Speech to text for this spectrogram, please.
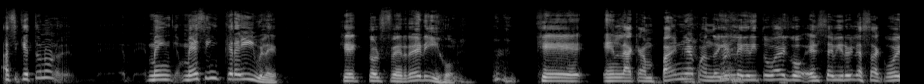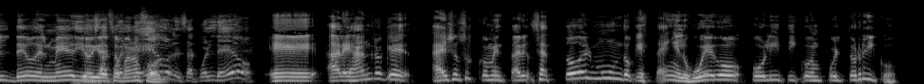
Así que esto no. Me, me es increíble que Héctor Ferrer, hijo, que en la campaña, cuando alguien le gritó algo, él se viró y le sacó el dedo del medio le y de su mano foto. le sacó el dedo. Eh, Alejandro, que ha hecho sus comentarios. O sea, todo el mundo que está en el juego político en Puerto Rico.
